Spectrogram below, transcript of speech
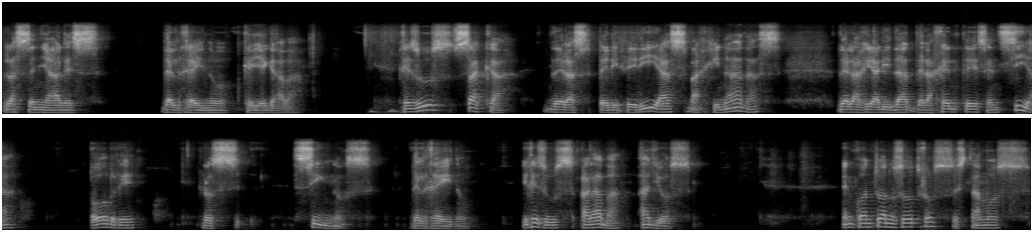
las señales del reino que llegaba. Jesús saca de las periferias marginadas de la realidad de la gente sencilla, pobre, los signos del reino. Y Jesús alaba a Dios. En cuanto a nosotros, estamos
